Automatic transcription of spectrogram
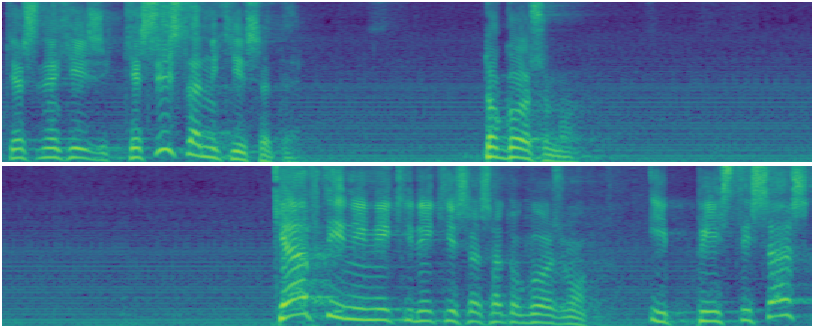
και συνεχίζει και εσείς θα νικήσετε τον κόσμο. Και αυτή είναι η νίκη νίκη σας από τον κόσμο η πίστη σας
